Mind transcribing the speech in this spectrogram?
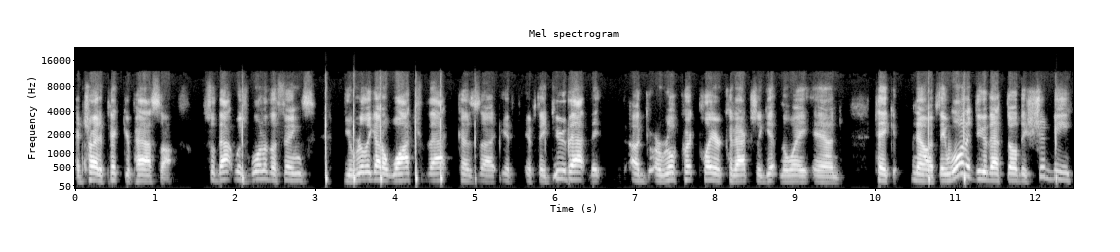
and try to pick your pass off so that was one of the things you really got to watch that because uh, if if they do that, they a, a, real quick player could actually get in the way and take it. Now, if they want to do that though, they should be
